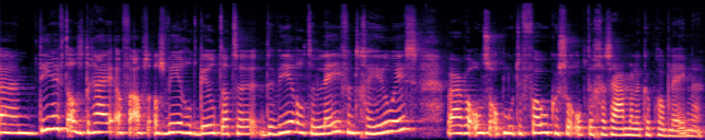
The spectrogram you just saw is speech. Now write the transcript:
um, die heeft als, draai, of als, als wereldbeeld dat de, de wereld een levend geheel is waar we ons op moeten focussen op de gezamenlijke problemen.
